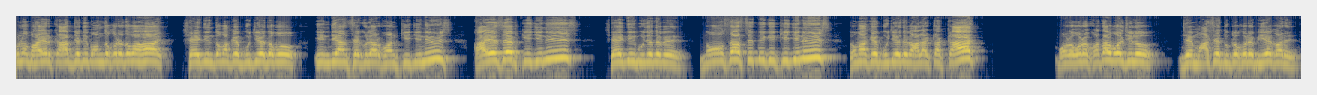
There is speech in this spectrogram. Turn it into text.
কোনো ভাইয়ের কাজ যদি বন্ধ করে দেওয়া হয়, সেই দিন তোমাকে বুঝিয়ে দেবো ইন্ডিয়ান সেকুলার ফ্রন্ট কী জিনিস আইএসএফ কী জিনিস, সেই দিন বুঝে দেবে। নওসাদ সিদ্দিকি কী জিনিস, তোমাকে বুঝিয়ে দেবে। আর একটা কাক বড় বড় কথা বলছিল যে মাসে দুটো করে বিয়ে করে।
